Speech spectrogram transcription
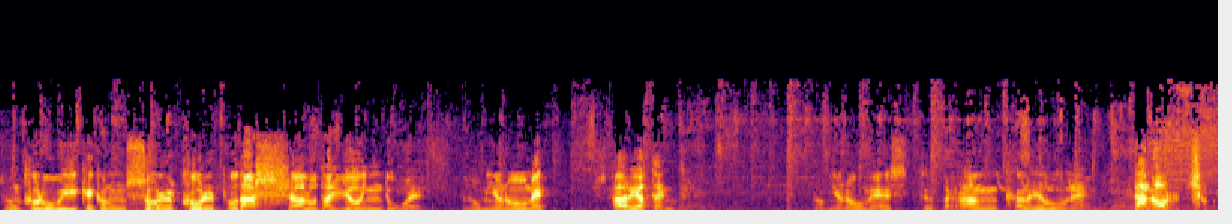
sono colui che con un sol colpo d'ascia lo tagliò in due. Lo mio nome, stare attenti. Lo mio nome est Brancaleone da Norcio.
